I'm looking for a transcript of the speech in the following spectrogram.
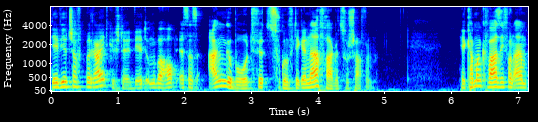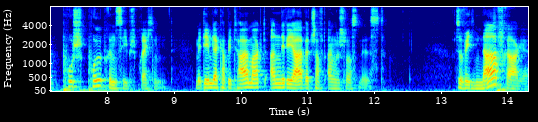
der Wirtschaft bereitgestellt wird, um überhaupt erst das Angebot für zukünftige Nachfrage zu schaffen. Hier kann man quasi von einem Push-Pull-Prinzip sprechen, mit dem der Kapitalmarkt an die Realwirtschaft angeschlossen ist. Sowie die Nachfrage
